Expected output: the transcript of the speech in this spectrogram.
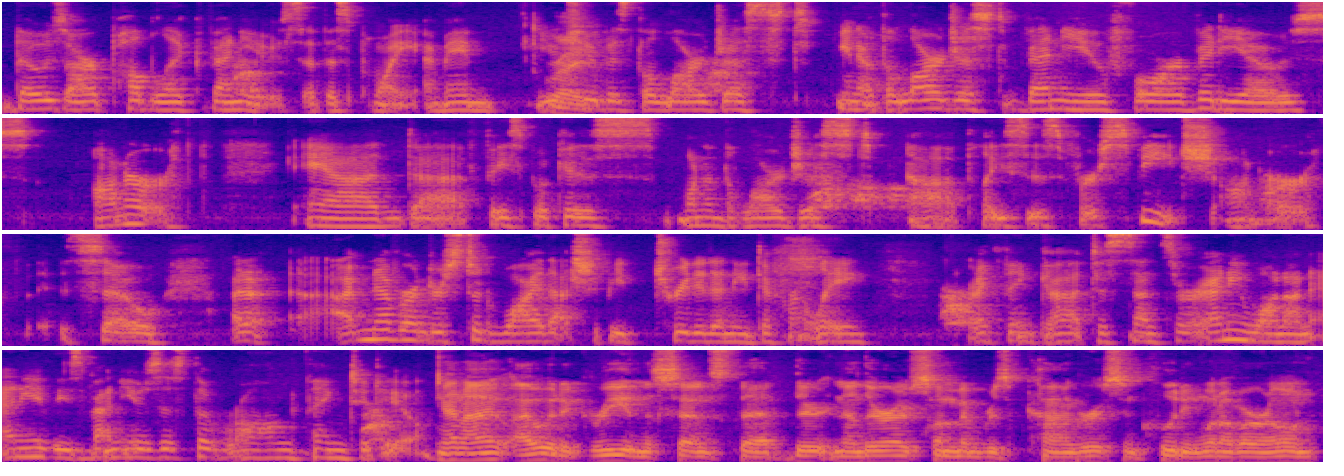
those are public venues at this point. I mean, YouTube Right. is the largest, you know, the largest venue for videos on earth. And uh, Facebook is one of the largest uh, places for speech on earth. So I don't, I've never understood why that should be treated any differently. I think uh, to censor anyone on any of these venues is the wrong thing to do. And I, I would agree in the sense that there now there are some members of Congress, including one of our own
